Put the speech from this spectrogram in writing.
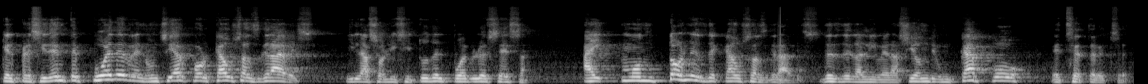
que el presidente puede renunciar por causas graves y la solicitud del pueblo es esa. Hay montones de causas graves, desde la liberación de un capo, etcétera, etcétera.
